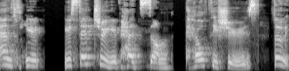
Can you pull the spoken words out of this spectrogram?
And you you said too you've had some health issues. So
